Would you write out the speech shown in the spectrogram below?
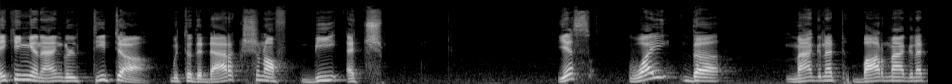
making an angle theta with the direction of BH. Yes, why the magnet, bar magnet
